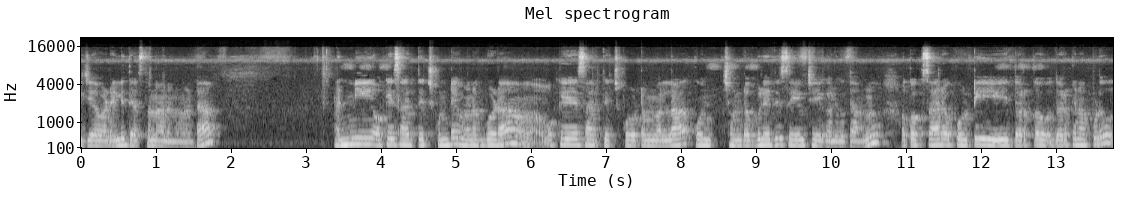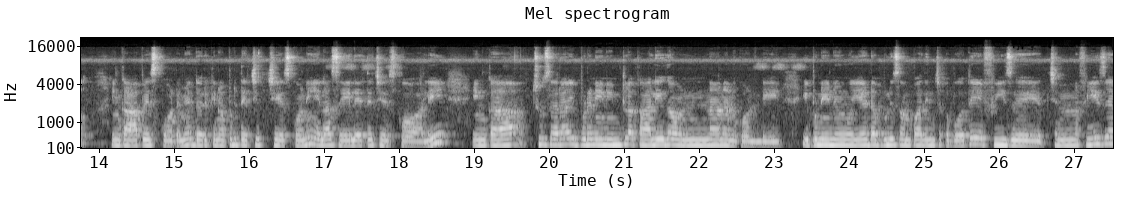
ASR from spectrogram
విజయవాడ వెళ్ళి తెస్తున్నాను అనమాట అన్నీ ఒకేసారి తెచ్చుకుంటే మనకు కూడా ఒకేసారి తెచ్చుకోవటం వల్ల కొంచెం డబ్బులు అయితే సేవ్ చేయగలుగుతాము. ఒక్కొక్కసారి ఒక్కోటి దొరక దొరికినప్పుడు ఇంకా ఆపేసుకోవటమే. దొరికినప్పుడు తెచ్చి చేసుకొని ఇలా సేల్ అయితే చేసుకోవాలి. ఇంకా చూసారా? ఇప్పుడు నేను ఇంట్లో ఖాళీగా ఉన్నాను అనుకోండి ఇప్పుడు నేను ఏ డబ్బులు సంపాదించకపోతే ఫీజు చిన్న ఫీజే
